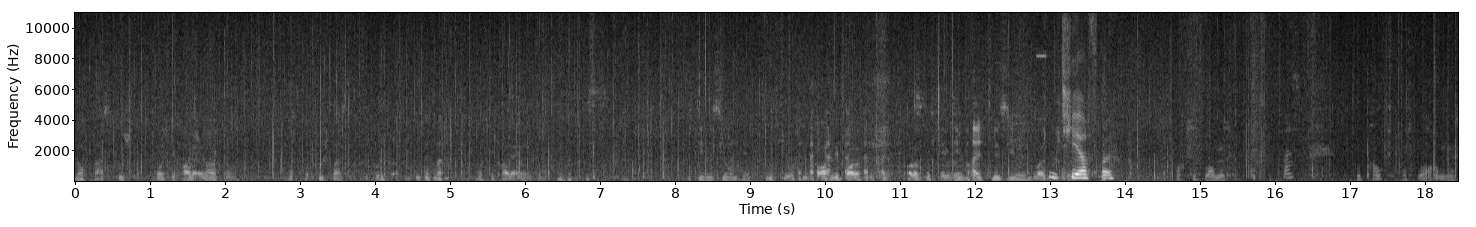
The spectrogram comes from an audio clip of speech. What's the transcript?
Noch passt. Fuß, Rustikale Fußball. Einrichtung. Fuß passt. Rustikale Einrichtung. Das ist die Mission hier. Oh, die nicht drin. Die Waldmission. Ja, voll. Du brauchst was Warmes. Was? Du brauchst was Warmes.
